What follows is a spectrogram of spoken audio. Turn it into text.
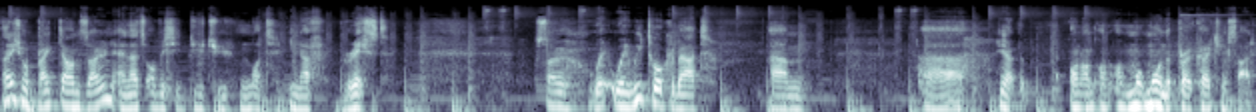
That is your breakdown zone, and that's obviously due to not enough rest. So when we talk about, um, uh, you know, on, on, on more on the pro coaching side,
